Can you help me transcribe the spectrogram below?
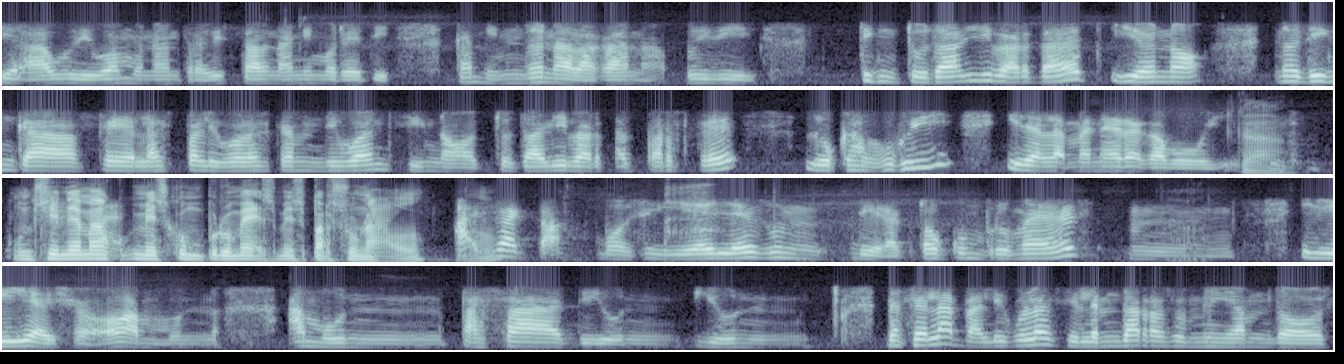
ja ho diu en una entrevista al Nani Moretti, que a mi em dóna la gana, vull dir, tinc total llibertat i jo no, no tinc que fer les pel·lícules que em diuen, sinó total llibertat per fer el que vull i de la manera que vull. Clar. Un cinema Ah. més compromès, més personal. No? Exacte. O sigui, ell és un director compromès mm, i això, amb un, amb un passat i un, i un... De fet, la pel·lícula, si l'hem de resumir amb dos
